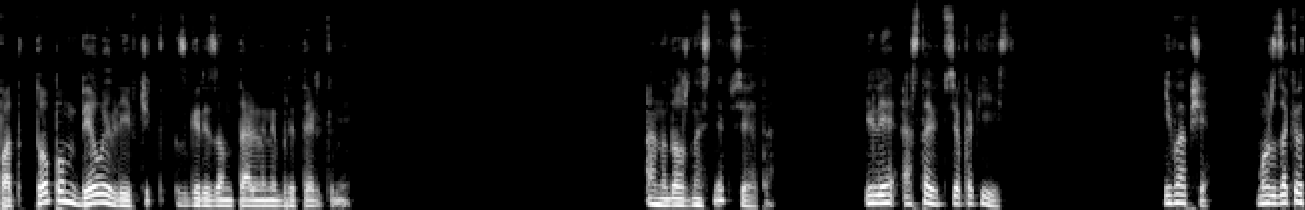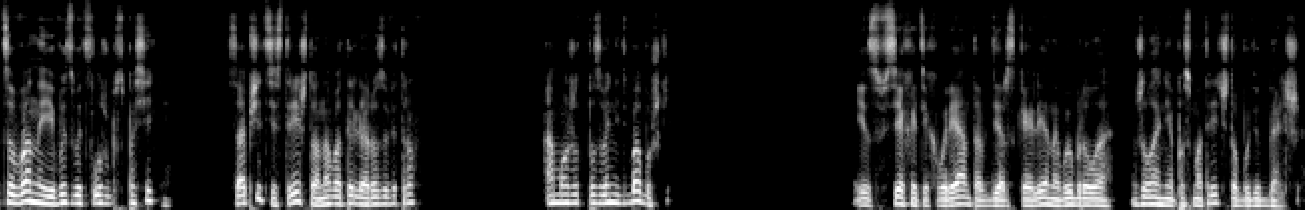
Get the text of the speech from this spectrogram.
под топом белый лифчик с горизонтальными бретельками. Она должна снять все это? Или оставить все как есть? И вообще, может закрыться в ванной и вызвать службу спасения? Сообщить сестре, что она в отеле «Роза ветров»? А может позвонить бабушке? Из всех этих вариантов дерзкая Лена выбрала желание посмотреть, что будет дальше.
